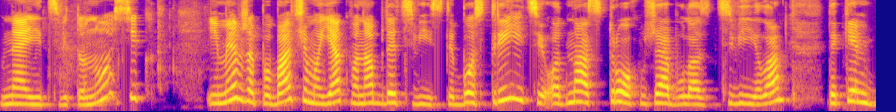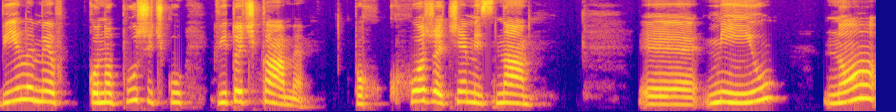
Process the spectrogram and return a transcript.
в неї цвітоносик. І ми вже побачимо, як вона буде цвісти. Бо стрійці одна з трьох вже була цвіла таким білими в конопушечку квіточками. Похожа чимось на е, мію, але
